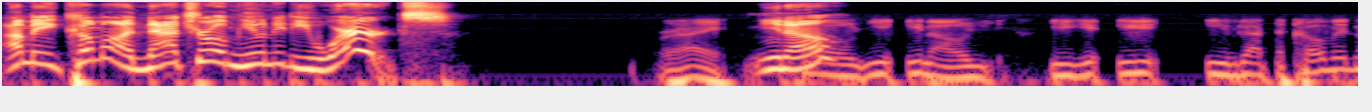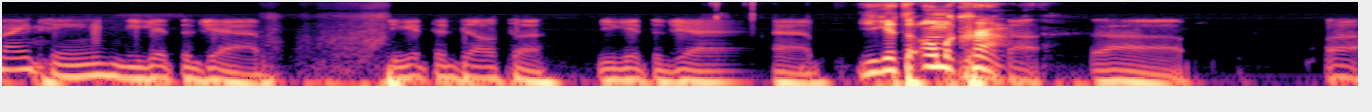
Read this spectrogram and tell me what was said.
I mean, come on, natural immunity works. Right. You know? So, you, you know, you, you you've got the COVID nineteen. You get the jab. You get the Delta. You get the jab. You get the Omicron. Uh, uh,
